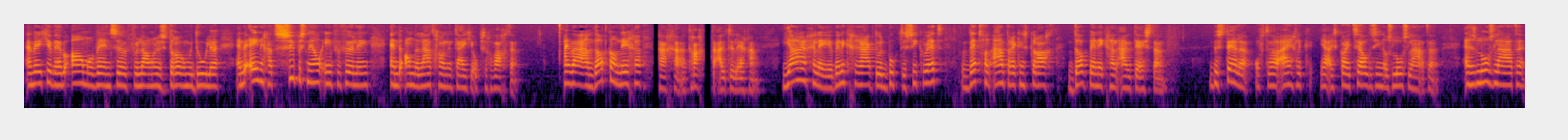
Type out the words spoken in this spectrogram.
En weet je, we hebben allemaal wensen, verlangens, dromen, doelen. En de ene gaat supersnel in vervulling en de ander laat gewoon een tijdje op zich wachten. En waaraan dat kan liggen, ik uh, trachten uit te leggen. Jaren geleden ben ik geraakt door het boek The Secret, Wet van Aantrekkingskracht. Dat ben ik gaan uittesten. Bestellen, oftewel eigenlijk ja, kan je hetzelfde zien als loslaten. En loslaten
